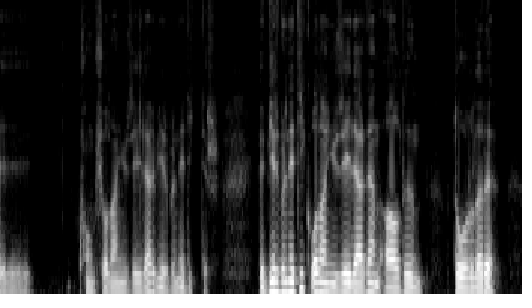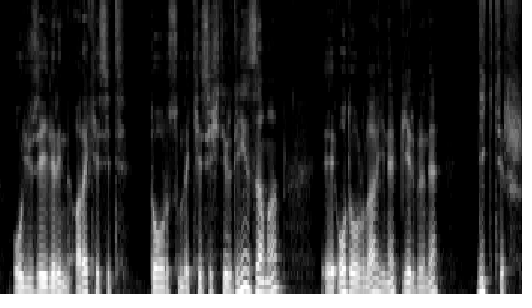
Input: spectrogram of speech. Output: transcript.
Ee, komşu olan yüzeyler birbirine diktir. Ve birbirine dik olan yüzeylerden aldığın doğruları o yüzeylerin ara kesit doğrusunda kesiştirdiğin zaman e, o doğrular yine birbirine diktir.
